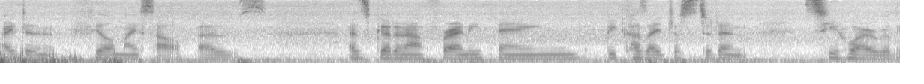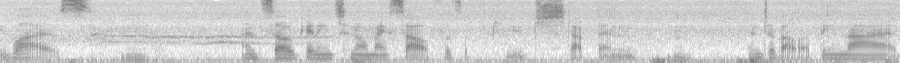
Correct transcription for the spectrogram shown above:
I didn't feel myself as as good enough for anything because I just didn't see who I really was. Mm. And so getting to know myself was a huge step in Mm. in developing that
